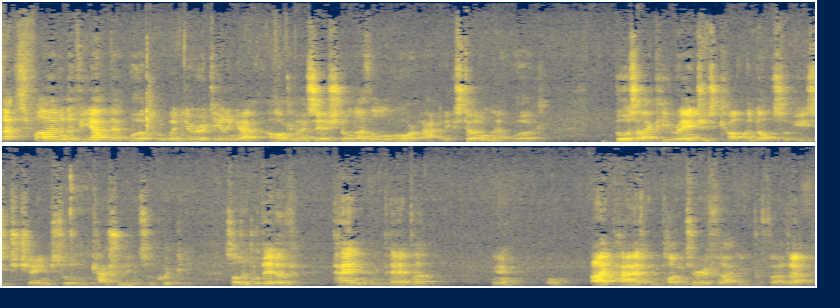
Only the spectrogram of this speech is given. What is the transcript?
that's fine on a vApp network, but when you're dealing at an organisational level or at an external network, those IP ranges are not so easy to change so casually and so quickly. So a little bit of pen and paper, yeah, or iPad and pointer if that you prefer that,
